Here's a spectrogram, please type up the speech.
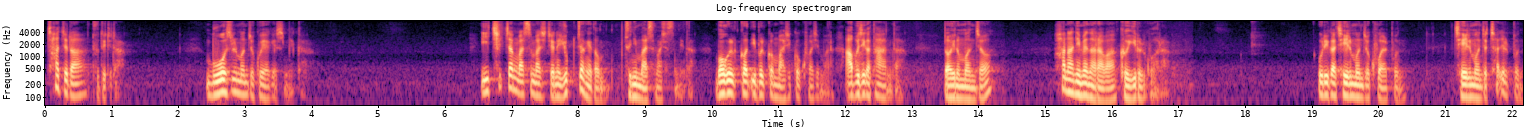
찾으라, 두드리라. 무엇을 먼저 구해야겠습니까? 이 7장 말씀하시기 전에 6장에도 주님 말씀하셨습니다. 먹을 것, 입을 것, 마실 것 구하지 마라. 아버지가 다 한다. 너희는 먼저 하나님의 나라와 그 일을 구하라. 우리가 제일 먼저 구할 분, 제일 먼저 찾을 분,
